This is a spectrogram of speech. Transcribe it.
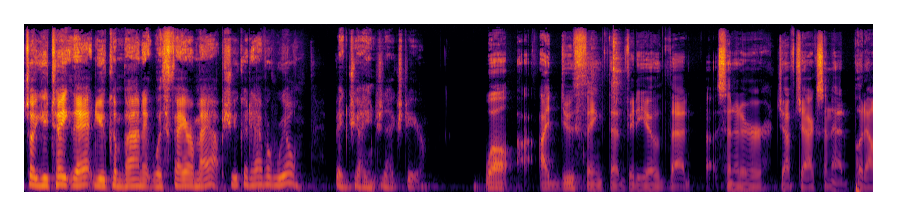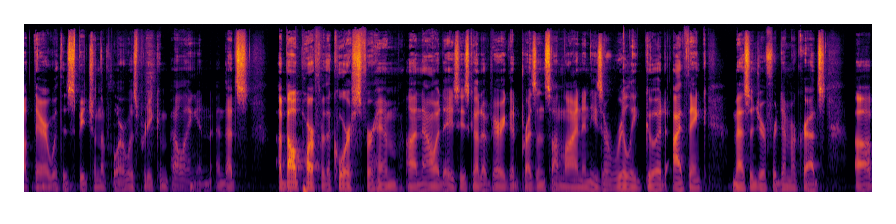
so you take that and you combine it with fair maps, you could have a real big change next year. Well, I do think that video that uh, Senator Jeff Jackson had put out there with his speech on the floor was pretty compelling, and, and that's about par for the course for him uh, nowadays. He's got a very good presence online, and he's a really good, I think, messenger for Democrats. Uh,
